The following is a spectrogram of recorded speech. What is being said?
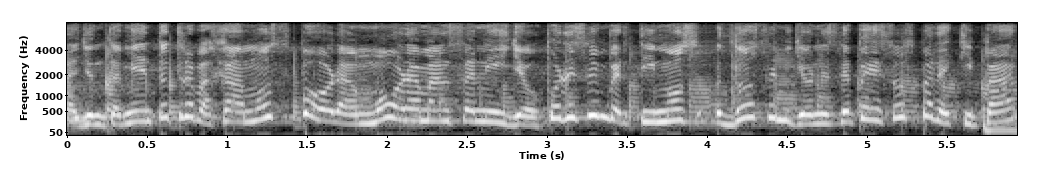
El ayuntamiento trabajamos por amor a Manzanillo. Por eso invertimos 12 millones de pesos para equipar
